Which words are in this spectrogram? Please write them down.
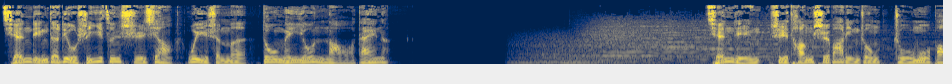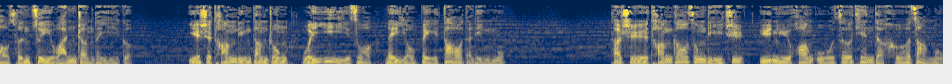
乾陵的六十一尊石像为什么都没有脑袋呢？乾陵是唐十八陵中主墓保存最完整的一个，也是唐陵当中唯一一座没有被盗的陵墓。它是唐高宗李治与女皇武则天的合葬墓，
